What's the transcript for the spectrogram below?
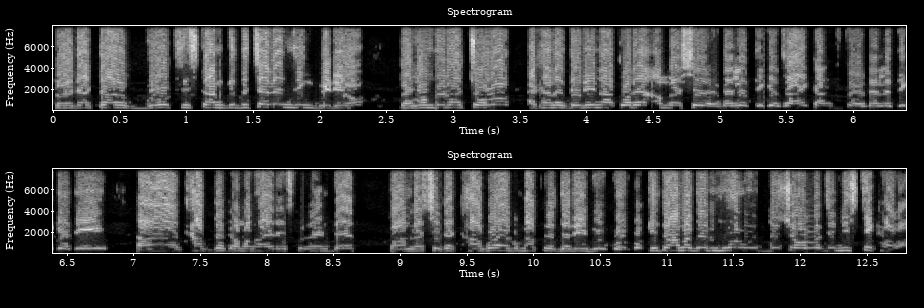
তো এটা একটা ব্লগ সিস্টেম কিন্তু চ্যালেঞ্জিং ভিডিও তো বন্ধুরা চলো, এখানে দেরি না করে আমরা সে হোটেলের দিকে যাই। কাঙ্ক্ষিত হোটেলের দিকে দিই খাদ্য কেমন হয় রেস্টুরেন্টের তো আমরা সেটা খাব এবং আপনাদের রিভিউ করব। কিন্তু আমাদের মূল উদ্দেশ্য হলো যে মিষ্টি খাওয়া।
